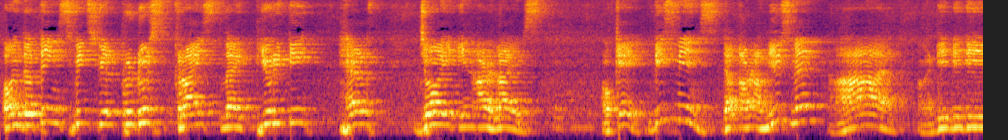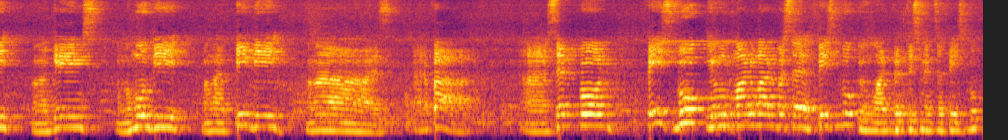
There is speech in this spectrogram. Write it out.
on the things which will produce Christ-like purity, health, joy in our lives. Okay, this means that our amusement, ah, mga DVD, mga games, mga movie, mga TV, mga, ano pa, ah, cellphone, Facebook, yung mga lumalabas sa Facebook, yung mga advertisement sa Facebook,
